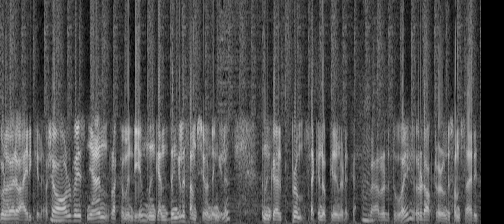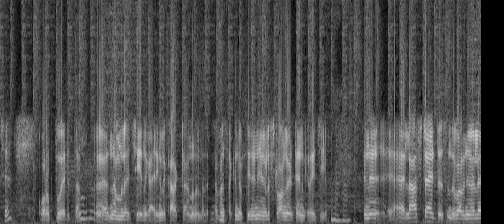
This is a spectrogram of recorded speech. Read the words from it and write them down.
ഗുണകരമായിരിക്കില്ല. പക്ഷെ ഓൾവേസ് ഞാൻ റെക്കമെൻഡ് ചെയ്യും. നിങ്ങൾക്ക് എന്തെങ്കിലും സംശയം ഉണ്ടെങ്കിൽ നിങ്ങൾക്ക് എപ്പോഴും സെക്കൻഡ് ഒപ്പീനിയൻ എടുക്കാം. വേറെ അടുത്ത് പോയി ഒരു ഡോക്ടറോട് കൊണ്ട് സംസാരിച്ച് ഉറപ്പ് വരുത്താം നമ്മൾ ചെയ്യുന്ന കാര്യങ്ങൾ കറക്റ്റ് ആണെന്നുള്ളത്. അപ്പം സെക്കൻഡ് ഒപ്പീനിയൻ ഞങ്ങൾ സ്ട്രോങ് ആയിട്ട് എൻകറേജ് ചെയ്യും. പിന്നെ ലാസ്റ്റായിട്ട് സിന്ധു പറഞ്ഞ പോലെ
